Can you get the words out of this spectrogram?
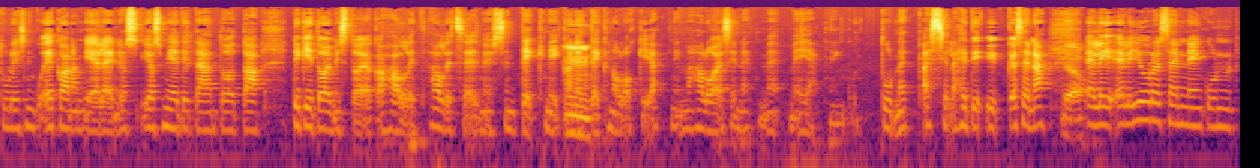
tulisi niin kuin ekana mieleen, jos, jos mietitään tuota digitoimistoa, joka hallit, hallitsee myös sen tekniikan mm. ja teknologia, niin mä haluaisin, että me, meidät niin kuin tunnettaisiin siellä heti ykkösenä. Eli, eli juuri sen niin kuin,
